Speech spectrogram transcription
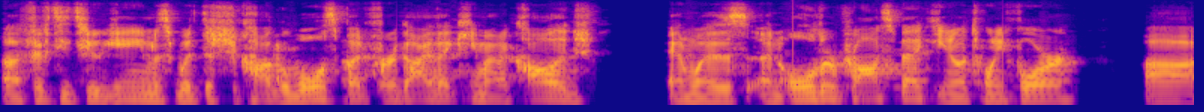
uh, 52 games with the Chicago Wolves. But for a guy that came out of college and was an older prospect, you know, 24, uh,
